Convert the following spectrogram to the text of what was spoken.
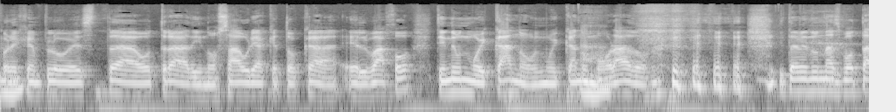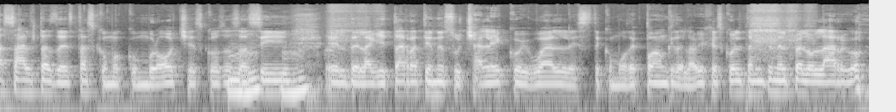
Por ejemplo, esta otra dinosauria que toca el bajo tiene un moicano, un moicano Ajá. morado. y también unas botas altas de estas como con broches, cosas así. El de la guitarra tiene su chaleco igual, este como de punk de la vieja escuela y también tiene el pelo largo.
